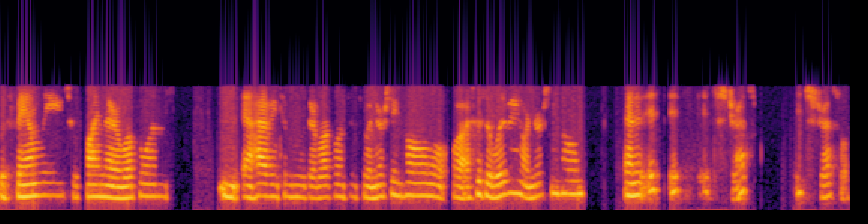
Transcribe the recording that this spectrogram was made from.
with families who find their loved ones and having to move their loved ones into a nursing home or, or assisted living or nursing home, and it, it it's it's stressful. It's stressful,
